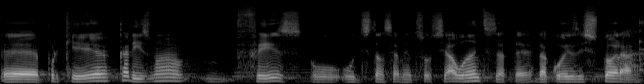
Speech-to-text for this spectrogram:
é, porque Carisma fez o, o, distanciamento social antes até da coisa estourar.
